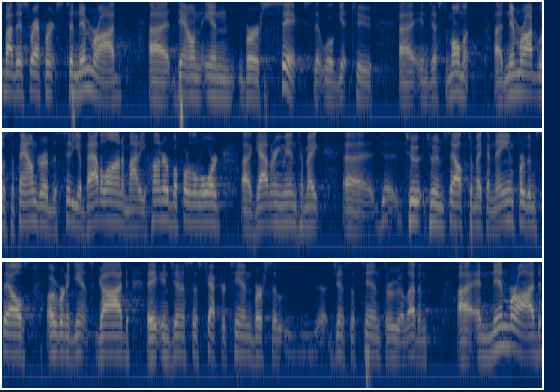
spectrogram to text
by this reference to Nimrod uh, down in verse 6 that we'll get to uh, in just a moment. Uh, Nimrod was the founder of the city of Babylon, a mighty hunter before the Lord, uh, gathering men to make uh, to, to himself to make a name for themselves over and against God uh, in Genesis chapter 10, verse uh, Genesis 10 through 11. and Nimrod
